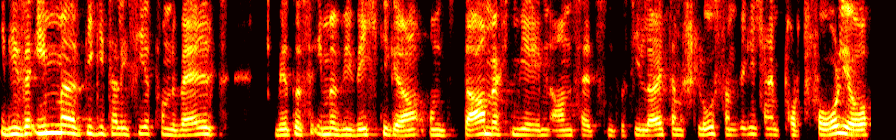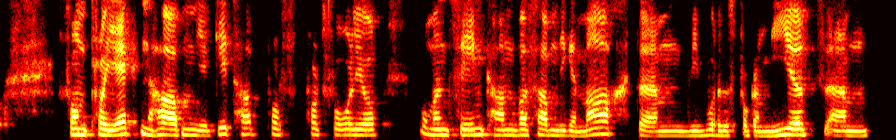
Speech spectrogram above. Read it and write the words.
in dieser immer digitalisierten Welt wird das immer wie wichtiger und da möchten wir eben ansetzen, dass die Leute am Schluss dann wirklich ein Portfolio von Projekten haben, ihr GitHub-Portfolio, wo man sehen kann, was haben die gemacht, ähm, wie wurde das programmiert ähm,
